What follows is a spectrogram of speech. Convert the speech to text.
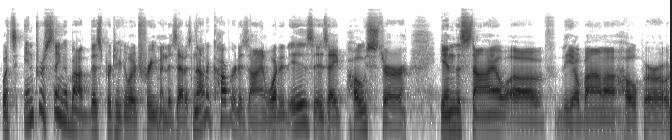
What's interesting about this particular treatment is that it's not a cover design. What it is is a poster in the style of the Obama Hope or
